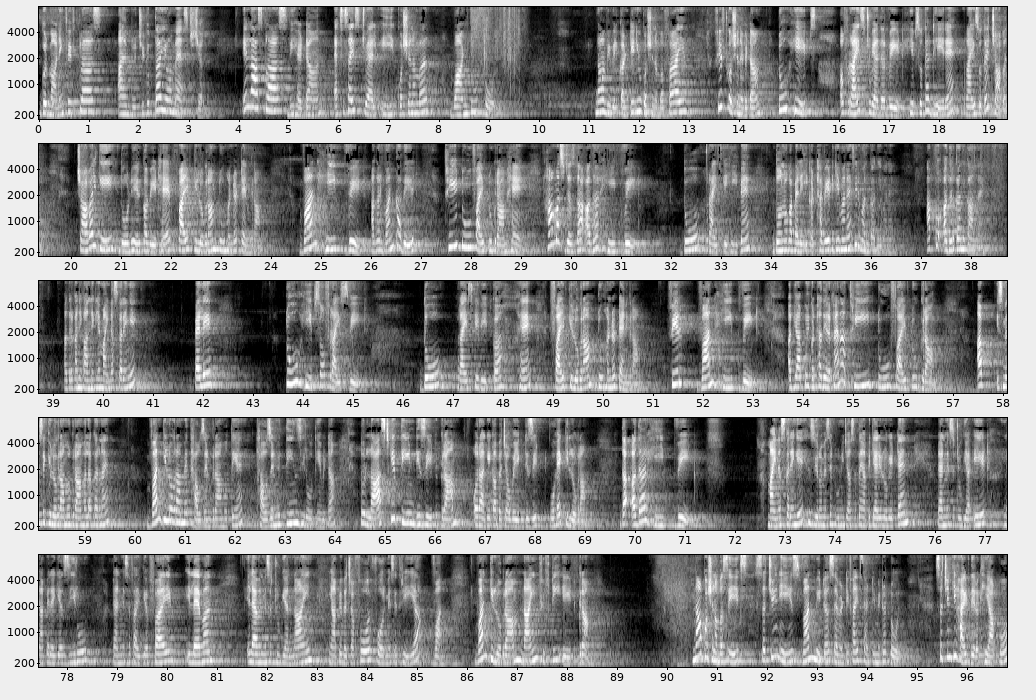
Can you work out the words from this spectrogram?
Good morning, fifth class. I am Ruchi Gupta, your maths teacher. In last class, we had done exercise 12e, question number 1 to 4. Now we will continue question number 5. Fifth question है बेटा two heaps of rice together weight. Heaps होता है ढेर है rice होता है चावल चावल के दो ढेर का वेट है five kilogram two hundred ten gram one heap weight अगर वन का weight three two five two gram है how much does the other heap weigh दो राइस के हीप हैं। दोनों का पहले इकट्ठा वेट गिवन है, फिर वन का गिवन है। आपको अदर का निकालना है। अदर का निकालने के लिए माइनस करेंगे। पहले two heaps of rice weight दो राइस के वेट का है five kilogram two hundred ten gram फिर वन हीप वेट अभी आपको इकट्ठा दे रखा है ना three two five two gram अब इसमें से किलोग्राम और ग्राम अलग करना है। वन किलोग्राम में थाउज़ेंड ग्राम होते हैं। थाउज़ेंड में तीन ज़ीरो होती हैं बेटा। तो लास्ट के तीन डिजिट ग्राम और आगे का बचा हुआ एक डिजिट वो है kilogram. The other heap weight minus करेंगे। ज़ीरो में से टू नहीं जा सकता। यहाँ पे कैरी लोगे टेन टेन में से टू गया एट यहाँ पे रह गया ज़ीरो टेन में से फाइव गया फाइव इलेवन इलेवन में से टू गया नाइन यहाँ पे बचा फोर फोर में से थ्री गया one one kilogram nine fifty eight gram. Now question number six Sachin is one metre seventy five centimetre tall Sachin की हाइट दे रखी है आपको।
